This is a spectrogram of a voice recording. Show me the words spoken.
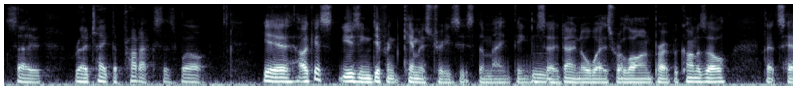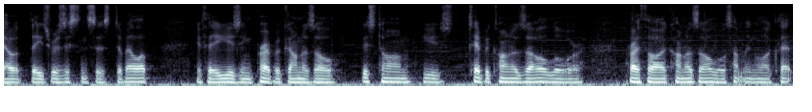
So rotate the products as well. Yeah, I guess using different chemistries is the main thing. Mm. So don't always rely on propiconazole. That's how these resistances develop. If they're using propiconazole this time, use tebuconazole or prothioconazole or something like that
